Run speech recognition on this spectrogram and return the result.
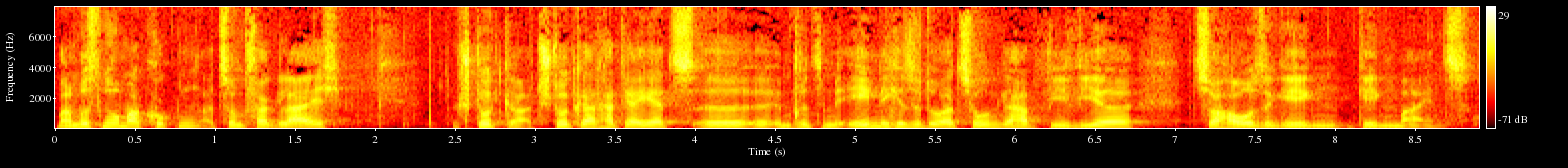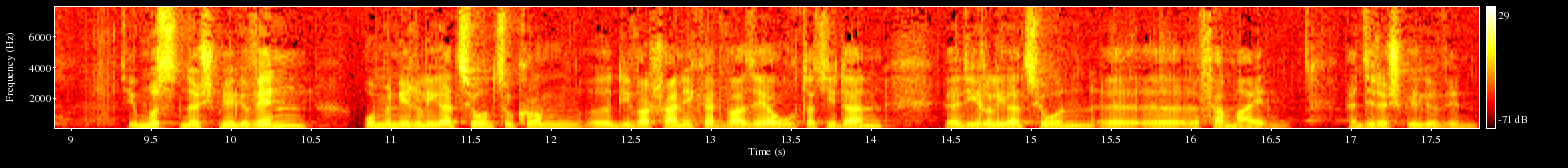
Man muss nur mal gucken zum Vergleich. Stuttgart. Stuttgart hat ja jetzt äh, im Prinzip eine ähnliche Situation gehabt wie wir zu Hause gegen, gegen Mainz. Sie mussten das Spiel gewinnen um in die Relegation zu kommen. Äh, die Wahrscheinlichkeit war sehr hoch, dass sie dann äh, die Relegation äh, vermeiden, wenn sie das Spiel gewinnen.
